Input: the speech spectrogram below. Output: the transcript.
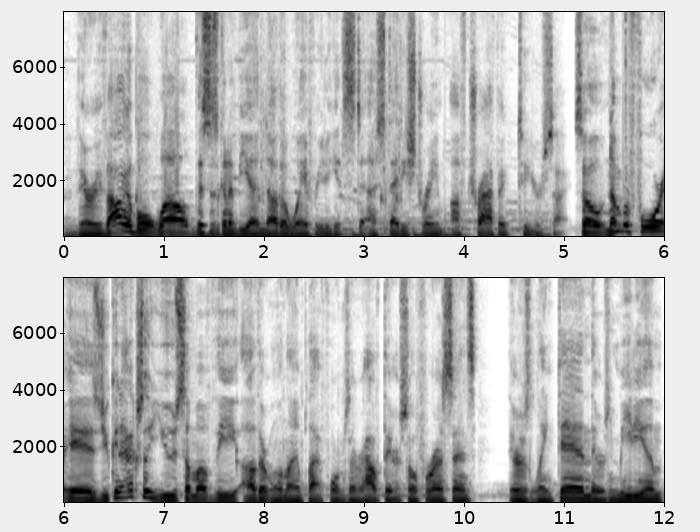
very valuable, well, this is going to be another way for you to get st a steady stream of traffic to your site. So number four is you can actually use some of the other online platforms that are out there. So for instance, there's LinkedIn, there's Medium,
